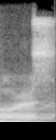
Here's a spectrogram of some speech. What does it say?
Wars.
